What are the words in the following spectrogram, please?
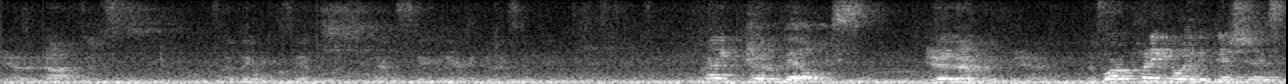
You know, not just, I think an example is kind of sitting there and doing something. Like paying bills, Yeah, that would, yeah. that's- or putting away the dishes,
